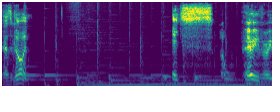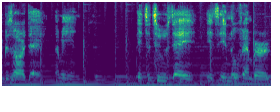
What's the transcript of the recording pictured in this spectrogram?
how's it going? It's a very, very bizarre day. I mean, it's a Tuesday, it's in November,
